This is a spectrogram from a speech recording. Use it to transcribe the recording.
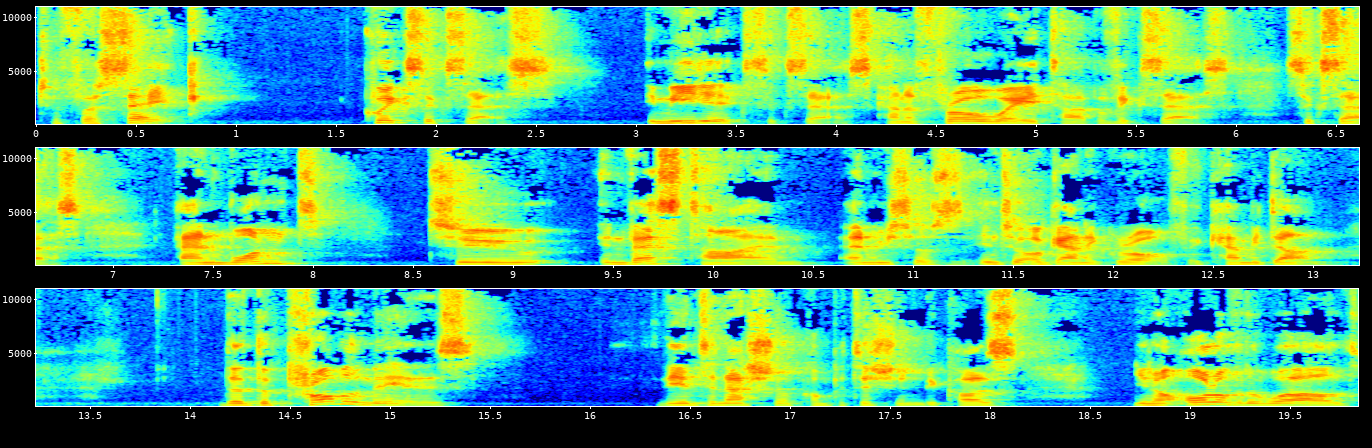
to forsake quick success, immediate success, kind of throwaway type of success, success, and want to invest time and resources into organic growth, it can be done. The the problem is the international competition because you know all over the world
